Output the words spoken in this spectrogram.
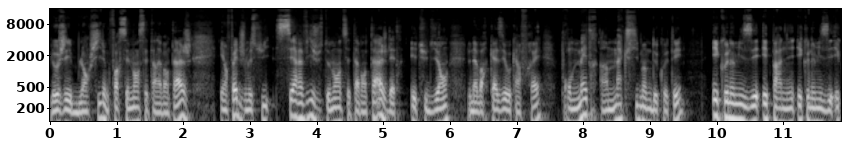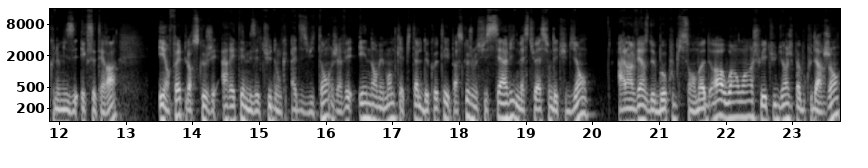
logé, blanchi, donc forcément c'est un avantage. Et en fait, je me suis servi justement de cet avantage d'être étudiant, de n'avoir casé aucun frais, pour mettre un maximum de côté, économiser, épargner, économiser, économiser, etc. Et en fait, lorsque j'ai arrêté mes études donc à 18 ans, j'avais énormément de capital de côté parce que je me suis servi de ma situation d'étudiant à l'inverse de beaucoup qui sont en mode oh ouais ouais je suis étudiant j'ai pas beaucoup d'argent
